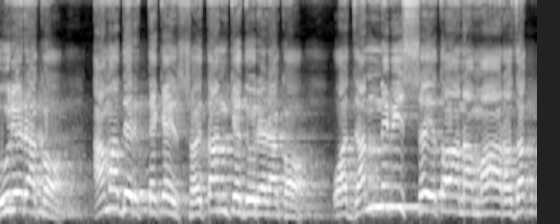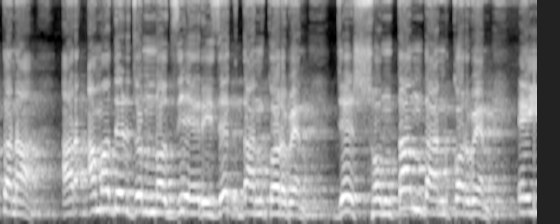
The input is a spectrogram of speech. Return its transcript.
দূরে রাখো, আমাদের থেকে শয়তানকে দূরে রাখো। ও জান্নিবি শয়তানা মা রাজাক্তানা, আর আমাদের জন্য যে রিজেক দান করবেন, যে সন্তান দান করবেন, এই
